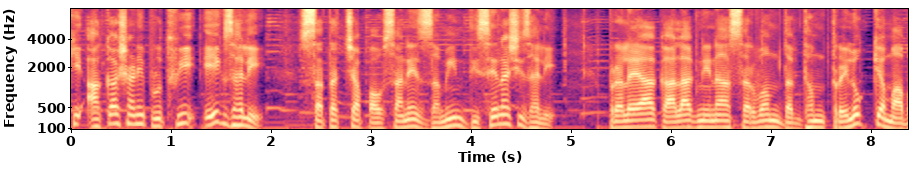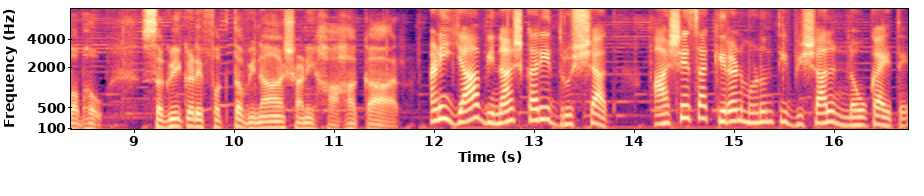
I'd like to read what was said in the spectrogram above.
की आकाश आणि पृथ्वी एक झाली. सततच्या पावसाने जमीन दिसेनाशी झाली. प्रलया कालाग्निना सर्वम दग्धम त्रैलोक्य माबाभाऊ सगळीकडे फक्त विनाश आणि हाहाकार. आणि या विनाशकारी दृश्यात आशेचा किरण म्हणून ती विशाल नौका येते.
